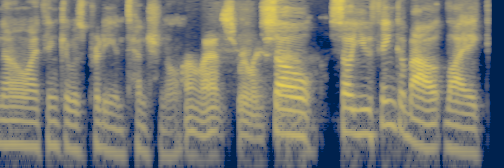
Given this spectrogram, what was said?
No i think it was pretty intentional. Oh that's really so sad. so you think about like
